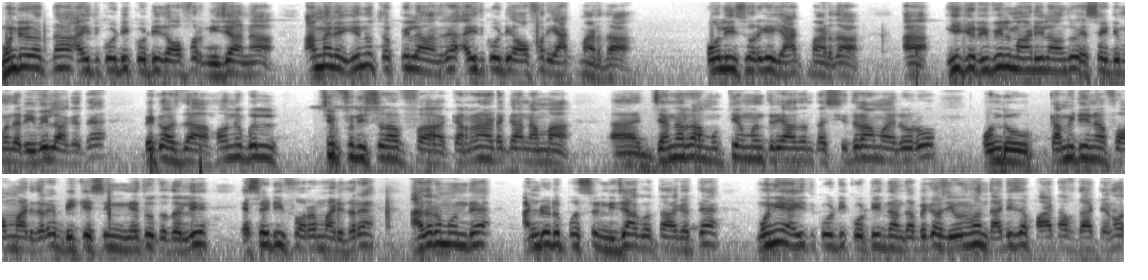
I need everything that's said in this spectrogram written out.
ಮುನಿರತ್ನ ಐದು ಕೋಟಿ ಕೊಟ್ಟಿದ್ದ ಆಫರ್ ನಿಜಾನ? ಆಮೇಲೆ ಏನು ತಪ್ಪಿಲ್ಲ ಅಂದ್ರೆ ಐದು ಕೋಟಿ ಆಫರ್ ಯಾಕೆ ಮಾಡ್ದ? ಪೊಲೀಸರಿಗೆ ಯಾಕೆ ಮಾಡ್ದ? ಈಗ ರಿವೀಲ್ ಮಾಡಿಲ್ಲ ಅಂದ್ರೂ ಎಸ್ ಐ ಟಿ ಮುಂದೆ ರಿವೀಲ್ ಆಗುತ್ತೆ. Because the honourable chief minister of Karnataka ನಮ್ಮ ಜನರ ಮುಖ್ಯಮಂತ್ರಿ ಆದಂತ ಸಿದ್ದರಾಮಯ್ಯವರು ಒಂದು ಕಮಿಟಿನ ಫಾರ್ಮ್ ಮಾಡಿದ್ದಾರೆ. ಬಿ ಕೆ ಸಿಂಗ್ ನೇತೃತ್ವದಲ್ಲಿ ಎಸ್ ಐ ಡಿ ಫಾರಂ ಮಾಡಿದ್ದಾರೆ. ಅದರ ಮುಂದೆ ಹಂಡ್ರೆಡ್ ಪರ್ಸೆಂಟ್ ನಿಜ ಗೊತ್ತಾಗುತ್ತೆ. ಮುನಿ ಐದು ಕೋಟಿ ಕೊಟ್ಟಿದ್ದಂತ because even that is a part of that ಏನೋ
